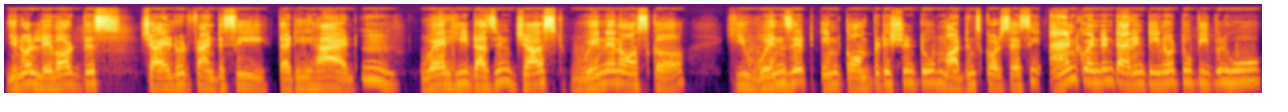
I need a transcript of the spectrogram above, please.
you know, live out this childhood fantasy that he had, hmm. where he doesn't just win an Oscar, he wins it in competition to Martin Scorsese and Quentin Tarantino, two people who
